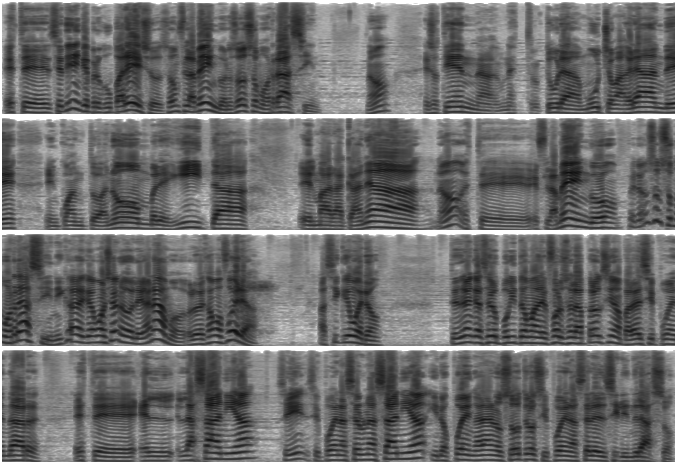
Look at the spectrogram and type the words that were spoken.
Este, se tienen que preocupar ellos. Son Flamengo, nosotros somos Racing. ¿no? Ellos tienen una, estructura mucho más grande en cuanto a nombres, guita, el Maracaná, ¿no? Este, es Flamengo, pero nosotros somos Racing y cada vez que vamos allá no le ganamos, lo dejamos fuera. Así que bueno, tendrán que hacer un poquito más de esfuerzo la próxima para ver si pueden dar este, el, la hazaña, ¿sí? Si pueden hacer una hazaña y nos pueden ganar a nosotros y pueden hacer el cilindrazo.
